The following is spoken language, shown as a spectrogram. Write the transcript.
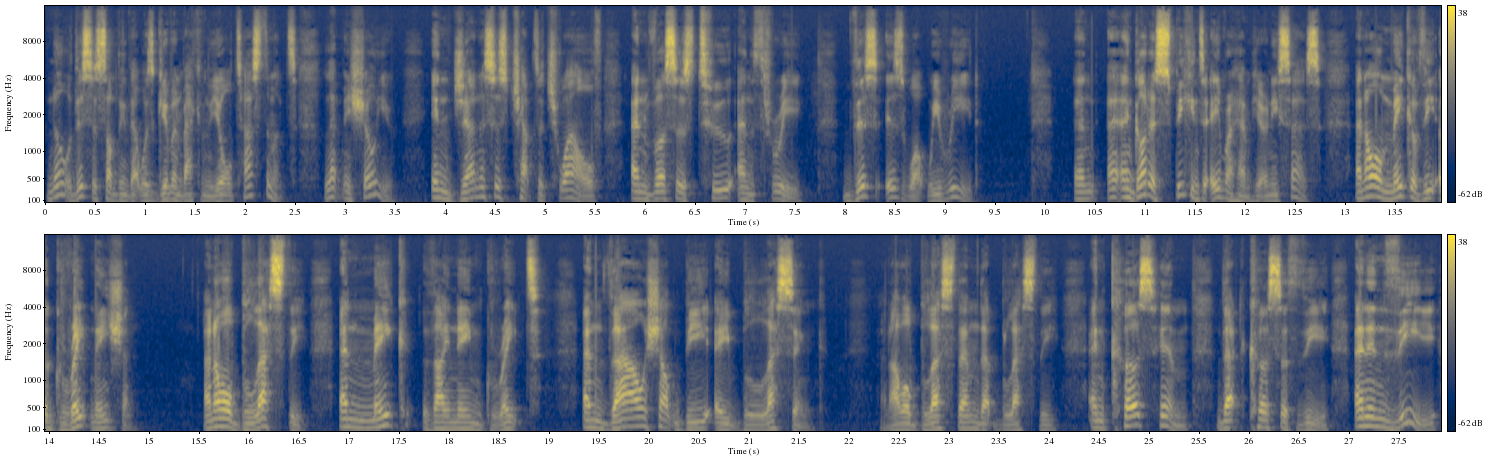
No, this is something that was given back in the Old Testament. Let me show you. In Genesis chapter 12 and verses 2 and 3, this is what we read. And, and God is speaking to Abraham here, and he says, And I will make of thee a great nation, and I will bless thee, and make thy name great, and thou shalt be a blessing. And I will bless them that bless thee, and curse him that curseth thee, and in thee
